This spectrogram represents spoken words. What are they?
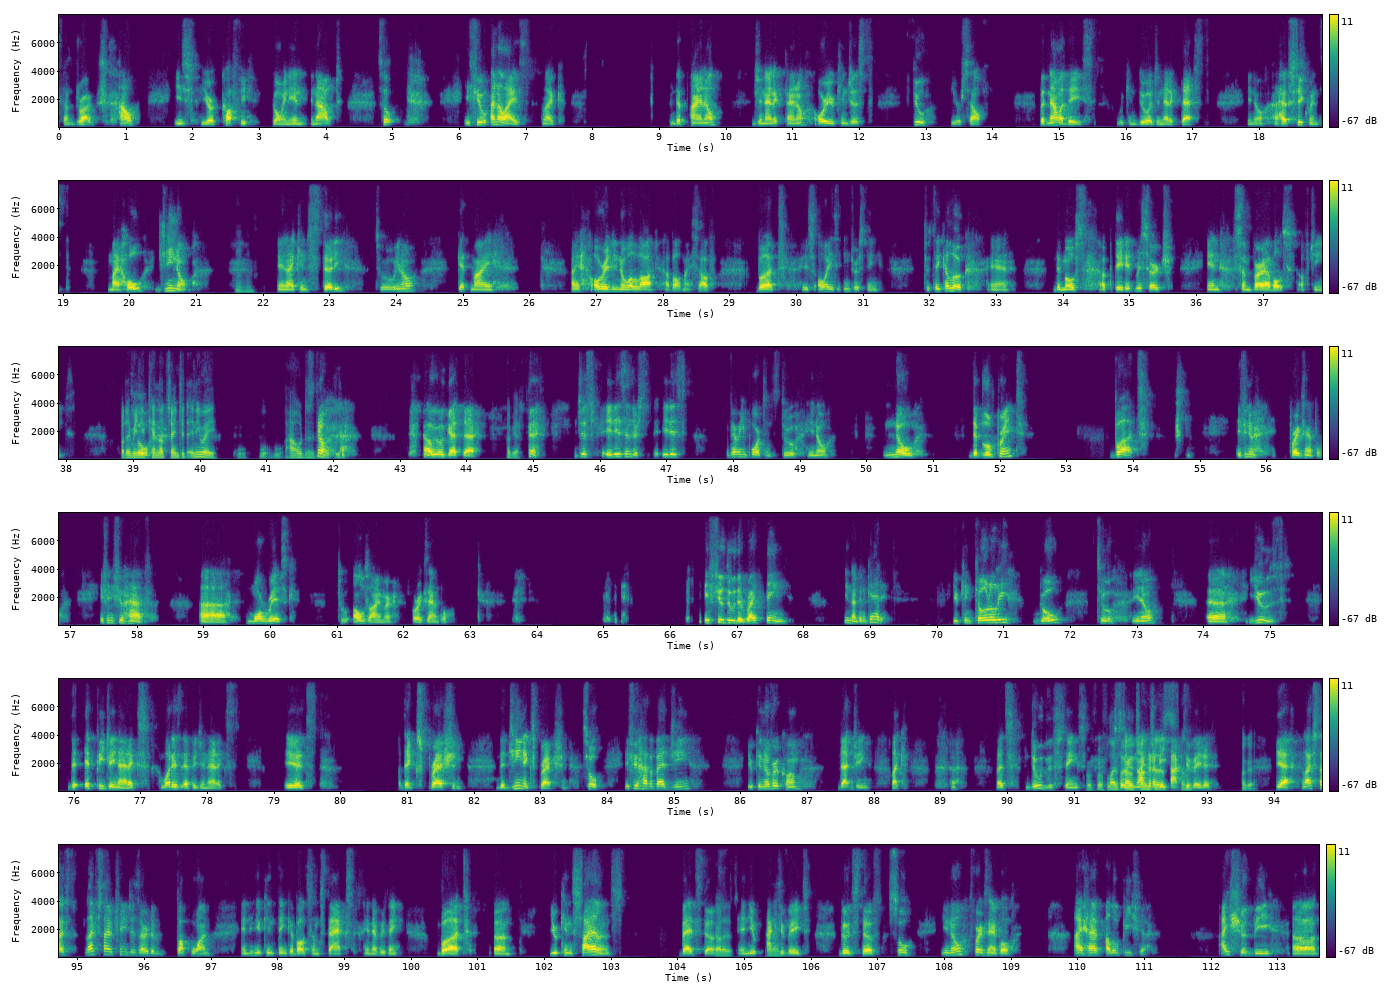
some drugs? How is your coffee going in and out? So if you analyze like the panel, genetic panel, or you can just feel yourself. But nowadays we can do a genetic test. You know, I have sequenced my whole genome mm-hmm. and I can study to, you know, get my I already know a lot about myself, but it's always interesting to take a look and the most updated research in some variables of genes. But I mean, so, you cannot change it anyway. How does it no, help you? I will get there. Okay. Just it is under, it is very important to you know know the blueprint, but if you know, for example, even if you have uh, more risk to Alzheimer, for example, if you do the right thing, you're not gonna get it. You can totally go to, you know, uh, use the epigenetics. What is epigenetics? It's the expression, the gene expression. So if you have a bad gene, you can overcome that gene. Like, let's do these things. With, with so you're not going to be activated. And... Okay. Yeah, lifestyle lifestyle changes are the top one, and then you can think about some stacks and everything. But um, you can silence bad stuff and you activate good stuff. So, you know, for example, I have alopecia. I should be uh,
